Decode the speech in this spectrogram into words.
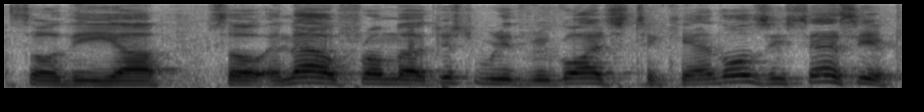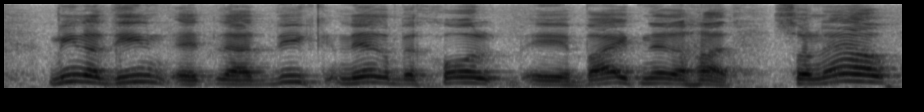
So the uh, so and now from uh, just with regards to candles, he says here, "Minadin ladik ner bechol uh, bait ner So now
